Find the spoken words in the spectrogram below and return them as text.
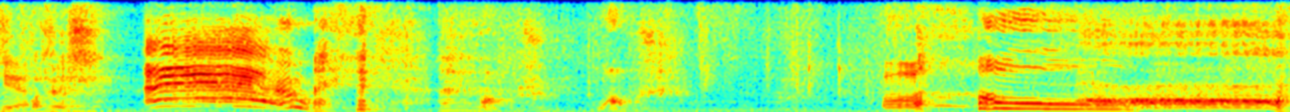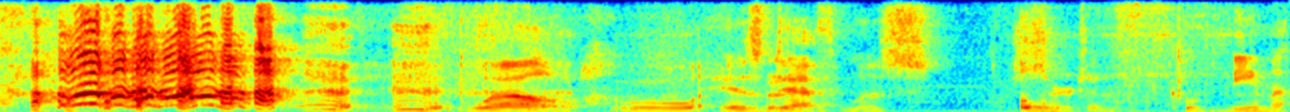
Yeah. What's this? Oh! Well, his death was oh. certain. Kodama.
